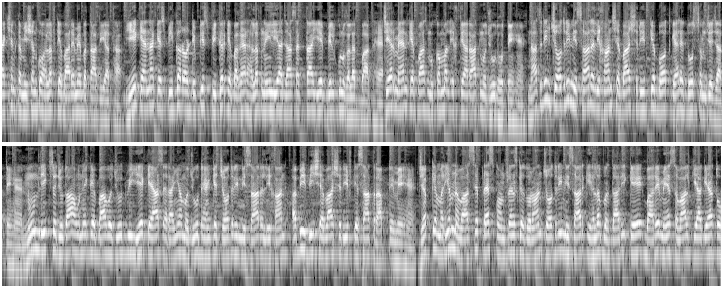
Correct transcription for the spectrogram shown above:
इलेक्शन कमीशन को हलफ के बारे में बता दिया था। ये कहना कि स्पीकर और डिप्टी स्पीकर के बगैर हलफ नहीं लिया जा सकता, ये बिल्कुल गलत बात है। चेयरमैन के पास मुकम्मल इख्तियार मौजूद होते हैं। नाजरीन चौधरी निसार अली खान शहबाज शरीफ के बहुत गहरे दोस्त समझे जाते हैं। नून लीग से जुदा होने के बावजूद भी ये क्या सराइयाँ मौजूद हैं कि चौधरी निसार अली खान अभी भी शहबाज शरीफ के साथ रबते में हैं। जबकि मरियम नवाज़ से प्रेस कॉन्फ्रेंस के दौरान चौधरी निसार की हलफ बर्दारी के बारे में सवाल किया गया तो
